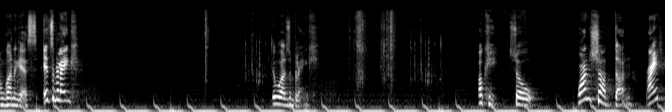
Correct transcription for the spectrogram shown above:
I'm gonna guess. It's a blank. It was a blank. Okay, so one shot done, right?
